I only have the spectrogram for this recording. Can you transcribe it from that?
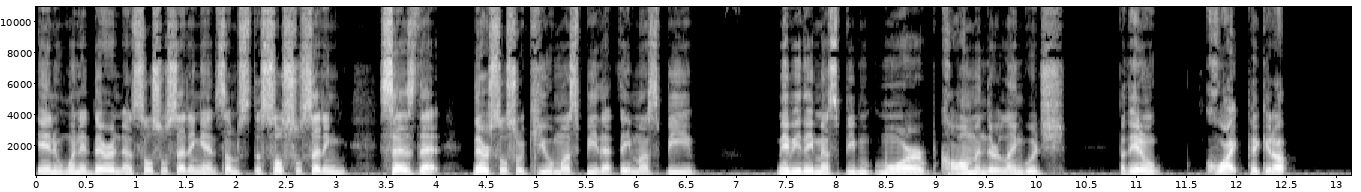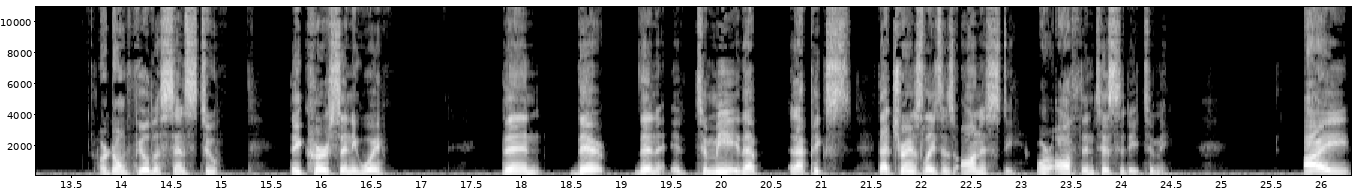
in when they're in a social setting and some the social setting says that their social cue must be that they must be maybe they must be more calm in their language, but they don't quite pick it up or don't feel the sense to. They curse anyway. Then there then it, to me that that picks that translates as honesty or authenticity to me. I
